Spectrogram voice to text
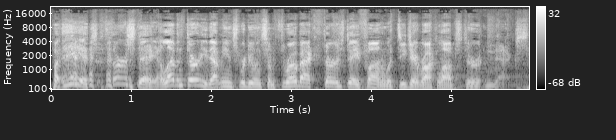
But hey, it's Thursday, eleven thirty. That means we're doing some Throwback Thursday fun with DJ Rock Lobster next.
